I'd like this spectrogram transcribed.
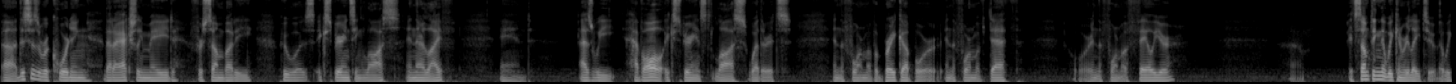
Uh, this is a recording that I actually made for somebody who was experiencing loss in their life. And as we have all experienced loss, whether it's in the form of a breakup or in the form of death or in the form of failure, um, it's something that we can relate to, that we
